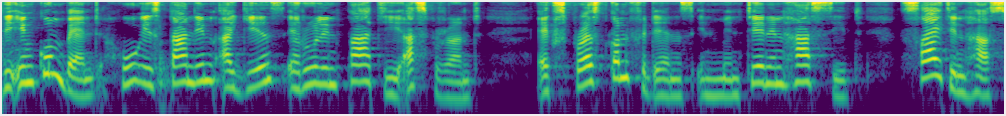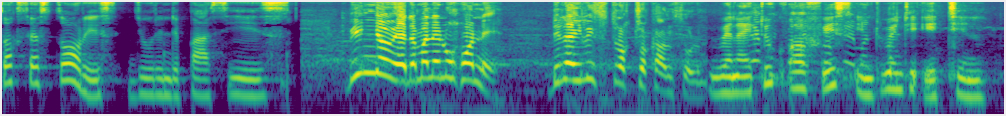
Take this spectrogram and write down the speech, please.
the incumbent, who is standing against a ruling party aspirant, expressed confidence in maintaining her seat, citing her success stories during the past years. When I took office in 2018,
